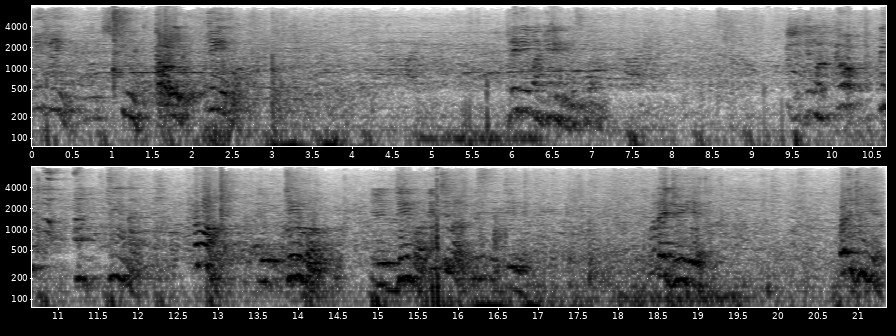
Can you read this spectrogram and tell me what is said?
Him. Come on. Bring him. Bring him again this morning. Him. Come on. Demon. Come on. You demon. You demon. Up. This is demon. What are you doing here? What are you doing here?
